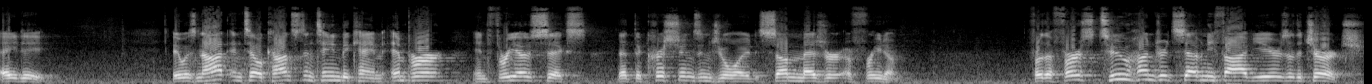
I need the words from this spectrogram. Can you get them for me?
AD. It was not until Constantine became emperor in 306 that the Christians enjoyed some measure of freedom. For the first 275 years of the church,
